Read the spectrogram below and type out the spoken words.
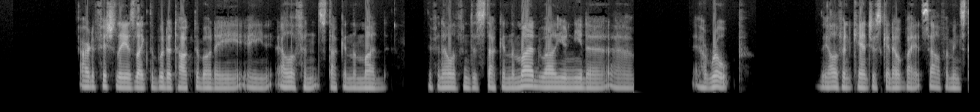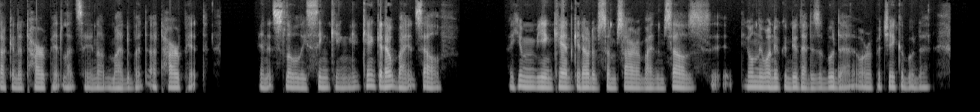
Artificially is like the Buddha talked about a, a elephant stuck in the mud. If an elephant is stuck in the mud, well, you need a, a, a rope. The elephant can't just get out by itself. I mean, stuck in a tar pit, let's say, not mud, but a tar pit, and it's slowly sinking. It can't get out by itself. A human being can't get out of samsara by themselves. The only one who can do that is a Buddha or a Pacceka Buddha.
